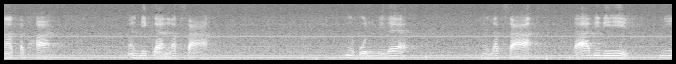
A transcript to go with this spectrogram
ณาประทาน ไม่มีการรักษา เมื่อบุญมีแล้วไม่รักษา ตาดีๆ มี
